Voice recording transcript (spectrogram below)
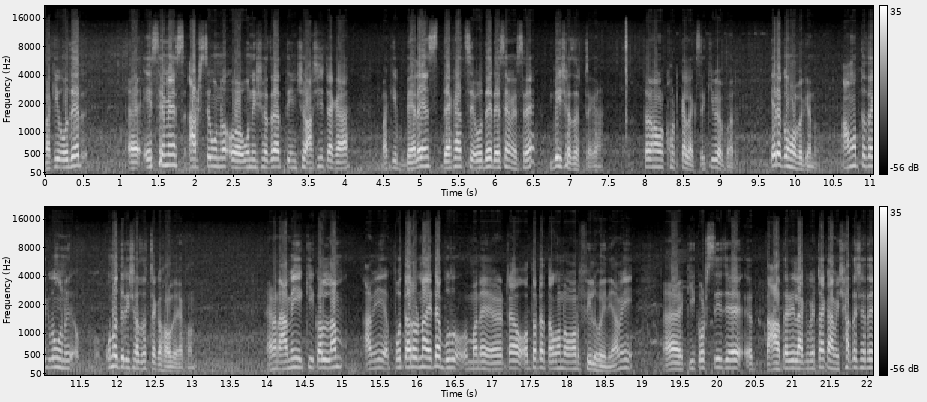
বাকি ওদের এস এম এস আসছে উনিশ হাজার তিনশো আশি টাকা। বাকি ব্যালেন্স দেখাচ্ছে ওদের এস এম এস বিশ হাজার টাকা। তখন আমার খটকা লাগছে, কি ব্যাপার? এরকম হবে কেন? আমার তো থাকবে উনত্রিশ হাজার টাকা হবে এখন। এখন আমি কি করলাম আমি প্রতারণা, এটা মানে এটা অতটা তখন আমার ফিল হয়নি। আমি কি করছি যে, তাড়াতাড়ি লাগবে টাকা, আমি সাথে সাথে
